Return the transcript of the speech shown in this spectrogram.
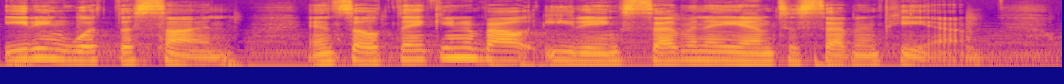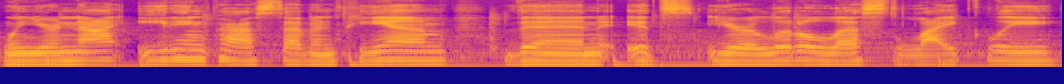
eating with the sun. And so thinking about eating 7 a.m. to 7 p.m. When you're not eating past 7 p.m., then it's you're a little less likely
